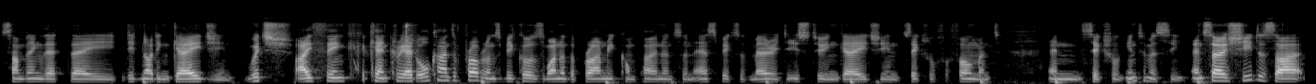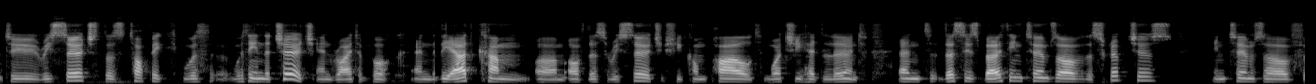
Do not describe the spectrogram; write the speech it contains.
something that they did not engage in, which I think can create all kinds of problems because one of the primary components and aspects of marriage is to engage in sexual fulfillment and sexual intimacy. And so she decided to research this topic with, within the church and write a book. And the outcome um, of this research, she compiled what she had learned. And this is both in terms of the scriptures, in terms of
